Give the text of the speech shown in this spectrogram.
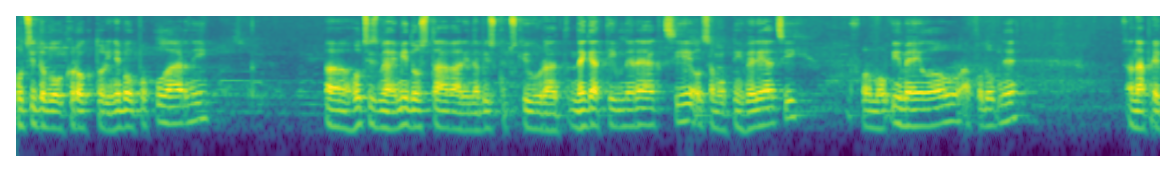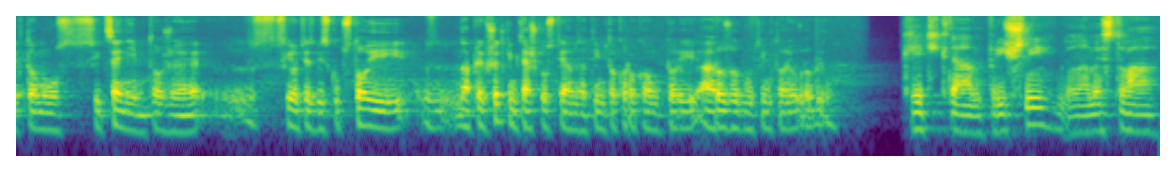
hoci to bol krok, ktorý nebol populárny, hoci sme aj my dostávali na biskupský úrad negatívne reakcie od samotných veriacich formou e-mailov a podobne. A napriek tomu si cením to, že si otec biskup stojí napriek všetkým ťažkostiam za týmto krokom ktorý, a rozhodnutím, ktoré urobil. Keď k nám prišli do námestova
